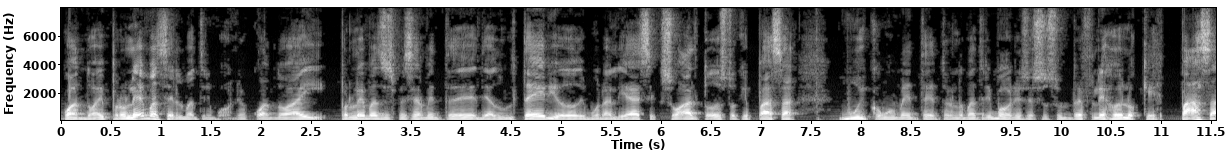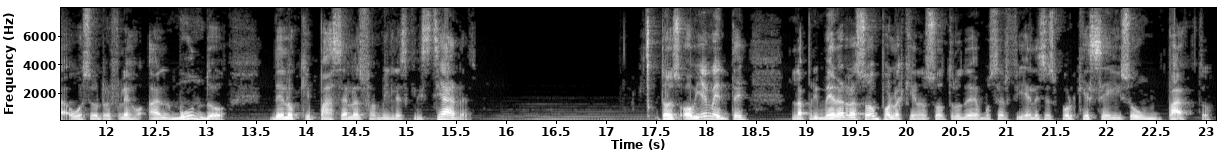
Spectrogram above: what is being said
cuando hay problemas en el matrimonio, cuando hay problemas especialmente de, adulterio, de moralidad sexual, todo esto que pasa muy comúnmente dentro de los matrimonios, eso es un reflejo de lo que pasa o es un reflejo al mundo de lo que pasa en las familias cristianas. Entonces, obviamente, la primera razón por la que nosotros debemos ser fieles es porque se hizo un pacto.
